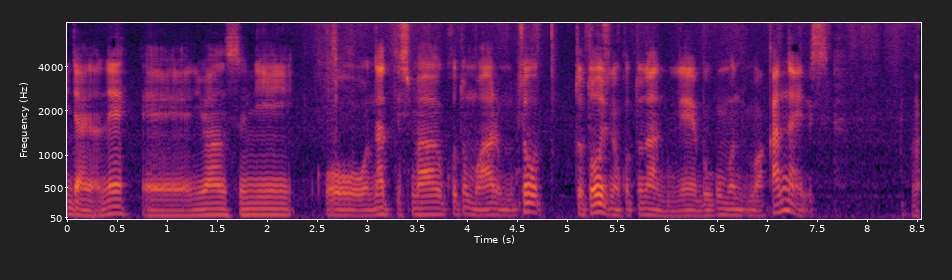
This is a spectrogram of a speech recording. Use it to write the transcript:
みたいなね、えー、ニュアンスにこうなってしまうこともあるちょっと当時のことなんでね僕も分かんないです。うん、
